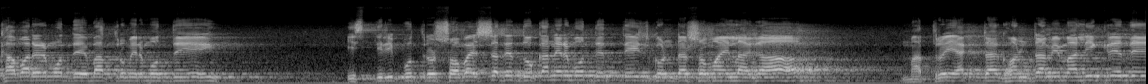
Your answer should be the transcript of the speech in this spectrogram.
খাবারের মধ্যে, বাথরুমের মধ্যে। স্ত্রী, পুত্র সবার সাথে দোকানের মধ্যে তেইশ ঘণ্টা সময় লাগা। মাত্র একটা ঘণ্টা আমি মালিক রে দে।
